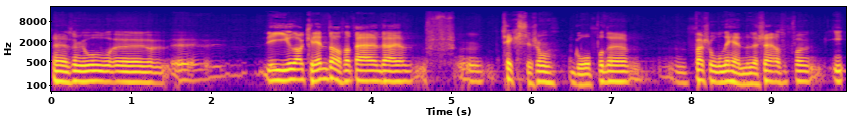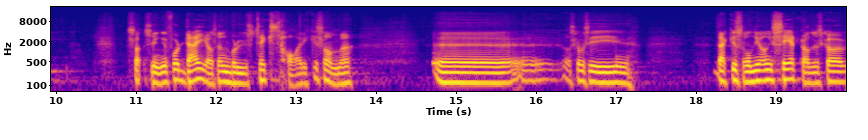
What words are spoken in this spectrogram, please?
Eh, som jo Det gir jo da kred da, for at det er, det er tekster som går på det personen henvender seg altså for, i, synger for deg. altså En bluestekst har ikke samme Hva skal man si Det er ikke så nyansert. da, Du skal,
